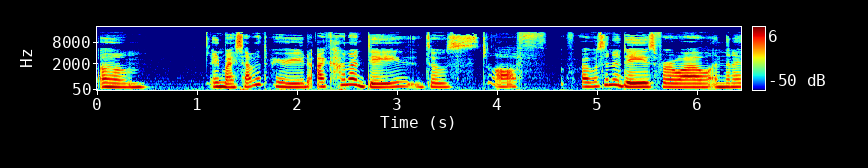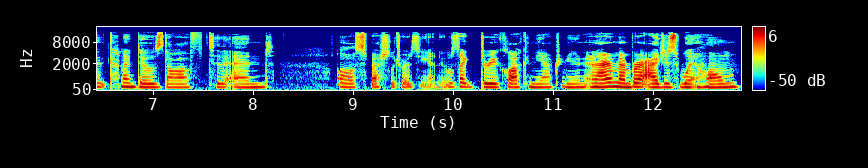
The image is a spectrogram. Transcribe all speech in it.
Um, in my seventh period, I kind of dozed off. I was in a daze for a while, and then I kind of dozed off to the end. Oh, especially towards the end. It was like three o'clock in the afternoon, and I remember I just went home,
